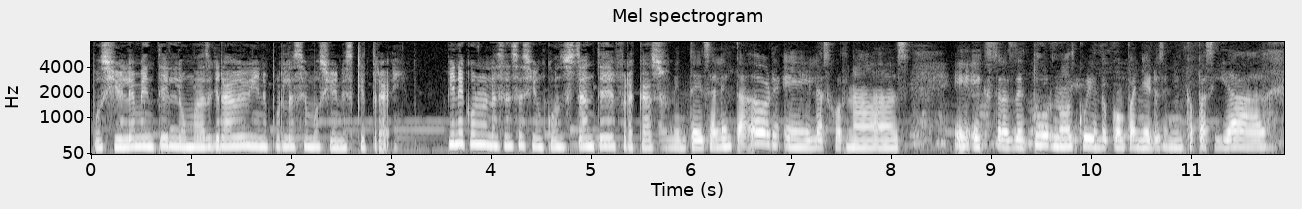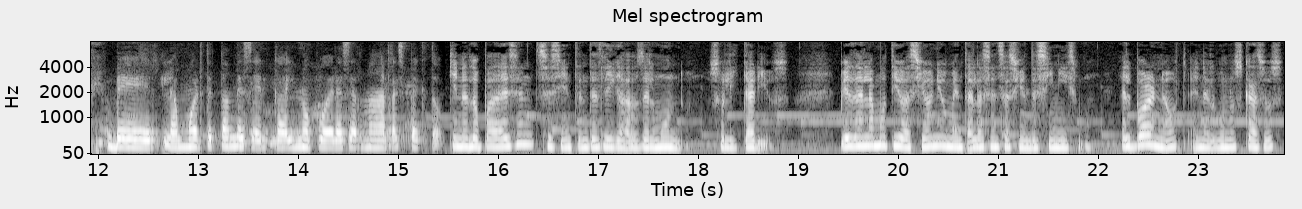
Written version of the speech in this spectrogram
posiblemente lo más grave viene por las emociones que trae viene con una sensación constante de fracaso. Realmente es alentador eh, las jornadas eh, extras de turnos, cubriendo compañeros en incapacidad, ver la muerte tan de cerca y no poder hacer nada al respecto. Quienes lo padecen se sienten desligados del mundo, solitarios, pierden la motivación y aumenta la sensación de cinismo. El burnout, en algunos casos,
